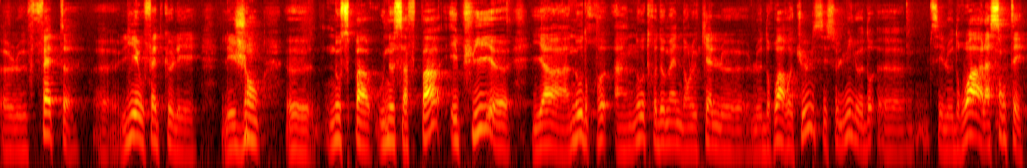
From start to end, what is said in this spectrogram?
le fait, liés au fait que les, gens n'osent pas ou ne savent pas, et puis il y a un autre, domaine dans lequel le, droit recule, c'est celui, le, droit à la santé.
